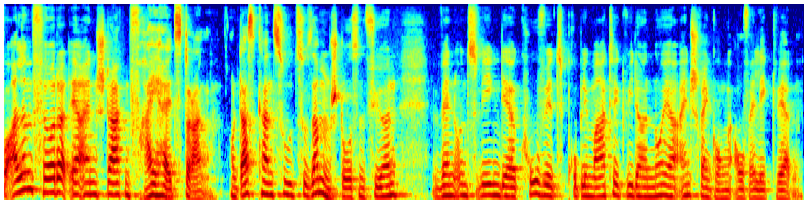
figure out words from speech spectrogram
Vor allem fördert er einen starken Freiheitsdrang. Und das kann zu Zusammenstoßen führen, wenn uns wegen der Covid-Problematik wieder neue Einschränkungen auferlegt werden.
